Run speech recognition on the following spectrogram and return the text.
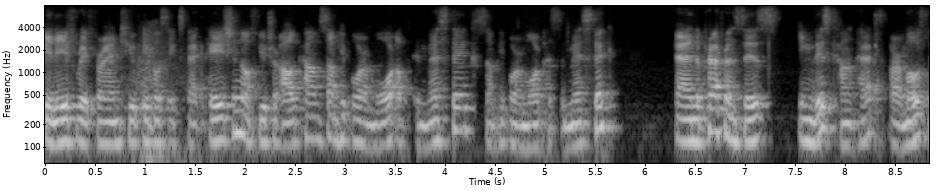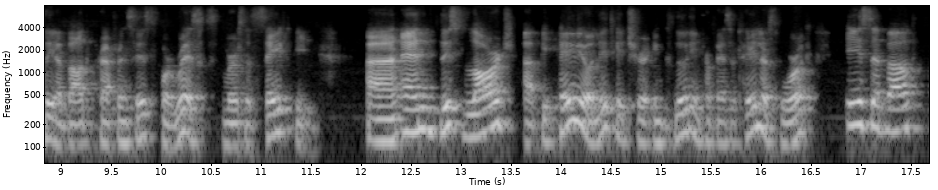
Belief referring to people's expectation of future outcomes. Some people are more optimistic, some people are more pessimistic. And the preferences in this context are mostly about preferences for risks versus safety. Uh, and this large uh, behavioral literature, including Professor Thaler's work, is about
